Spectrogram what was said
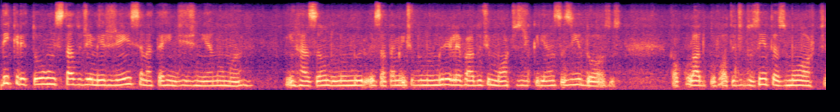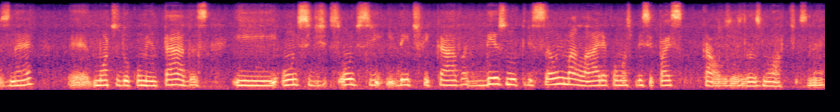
decretou um estado de emergência na terra indígena Yanomami, em razão do número, exatamente do número elevado de mortes de crianças e idosos, calculado por volta de 200 mortes, né? É, mortes documentadas e onde se, onde se identificava desnutrição e malária como as principais causas das mortes. Né?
